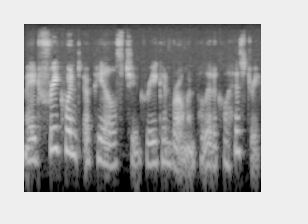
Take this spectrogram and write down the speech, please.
made frequent appeals to Greek and Roman political history.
